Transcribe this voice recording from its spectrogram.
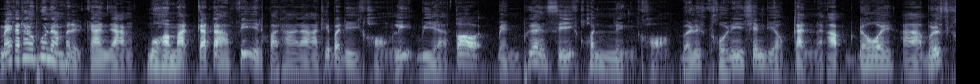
แม้กระทั่งผู้นำเผด็จการอย่างมูฮัมหมัดกัตตาฟีประธานาธิบดีของลิเบียก็เป็นเพื่อนซีคนหนึ่งของเบอร์ลุสโคนีเช่นเดียวกันนะครับโดยเบอร์ลุสโค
